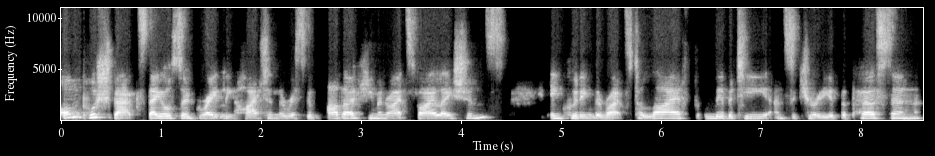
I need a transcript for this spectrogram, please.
On pushbacks, they also greatly heighten the risk of other human rights violations, including the rights to life, liberty, and security of the person,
